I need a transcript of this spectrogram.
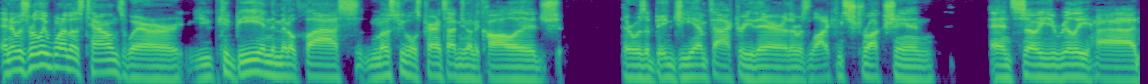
And it was really one of those towns where you could be in the middle class. Most people's parents hadn't gone to college. There was a big GM factory there. There was a lot of construction. And so you really had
